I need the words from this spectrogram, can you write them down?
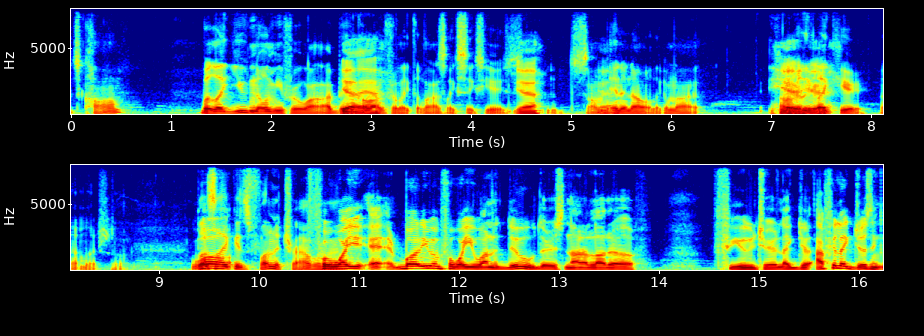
it's calm. But like you've known me for a while. I've been Yeah, gone yeah. for like the last like six years. Yeah, So I'm Yeah. in and out. Like I'm not. I here, don't really here. like here that much. So. Well, it's like it's fun to travel. for man. what you, eh, but even for what you want to do, there's not a lot of future. Like I feel like just in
